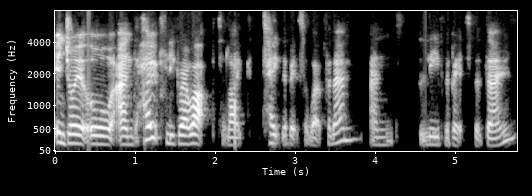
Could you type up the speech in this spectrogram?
enjoy it all and hopefully grow up to like take the bits that work for them and leave the bits that don't.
